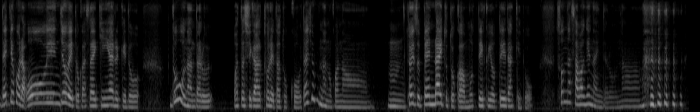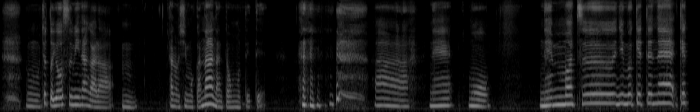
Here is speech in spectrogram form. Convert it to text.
大体ほら応援上映とか最近あるけどどうなんだろう私が撮れたとこ。大丈夫なのかな？うん。とりあえずペンライトとか持っていく予定だけどそんな騒げないんだろうな、うん、ちょっと様子見ながら、うん、楽しもうかななんて思ってて。ああね。もう年末に向けてね結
